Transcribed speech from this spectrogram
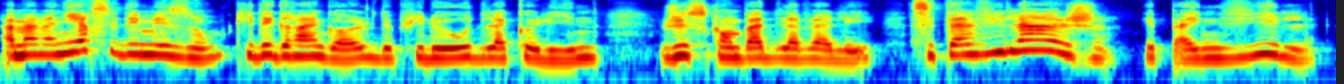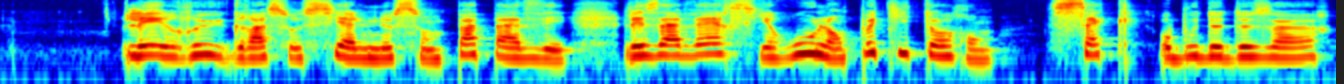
À ma manière, c'est des maisons qui dégringolent depuis le haut de la colline jusqu'en bas de la vallée. C'est un village et pas une ville. Les rues, grâce au ciel, ne sont pas pavées. Les averses y roulent en petits torrents, secs au bout de deux heures.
